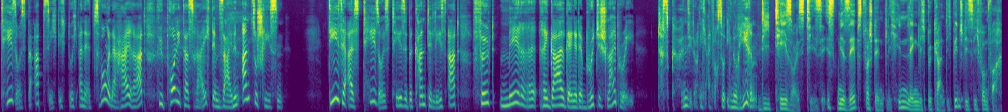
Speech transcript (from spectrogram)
Theseus beabsichtigt, durch eine erzwungene Heirat Hippolytas Reich dem Seinen anzuschließen. Diese als Theseus-These bekannte Lesart füllt mehrere Regalgänge der British Library. Das können Sie doch nicht einfach so ignorieren. Die Theseus-These ist mir selbstverständlich hinlänglich bekannt. Ich bin schließlich vom Fach.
